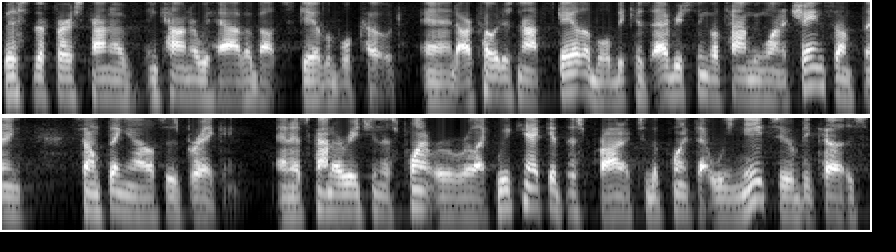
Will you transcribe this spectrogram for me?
this is the first kind of encounter we have about scalable code. And our code is not scalable because every single time we want to change something, something else is breaking. And it's kind of reaching this point where we're like, we can't get this product to the point that we need to because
